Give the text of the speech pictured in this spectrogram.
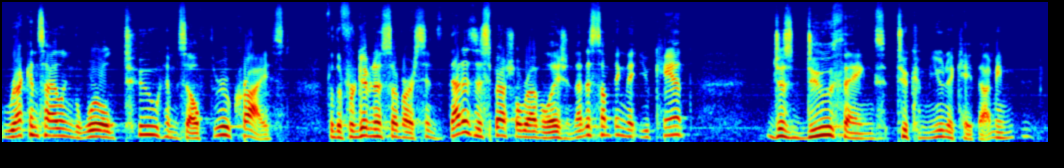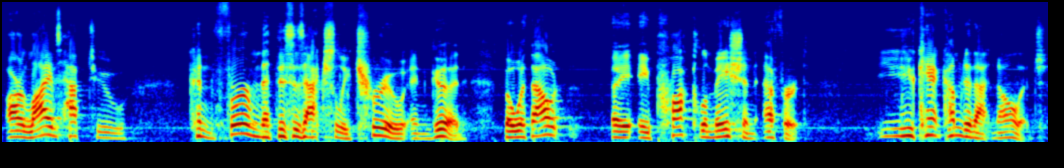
reconciling the world to Himself through Christ for the forgiveness of our sins, that is a special revelation. That is something that you can't just do things to communicate that. I mean, our lives have to confirm that this is actually true and good. But without a, a proclamation effort, you can't come to that knowledge.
